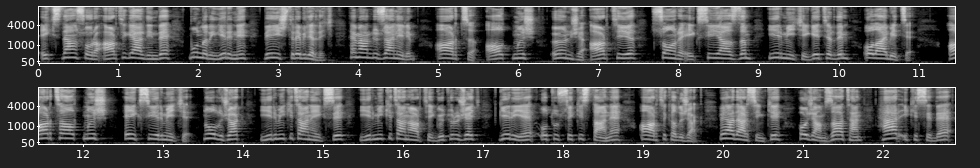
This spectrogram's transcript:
eksiden sonra artı geldiğinde bunların yerini değiştirebilirdik. Hemen düzenleyelim. Artı 60 önce artıyı sonra eksi yazdım. 22 getirdim. Olay bitti. Artı 60 eksi 22. Ne olacak? 22 tane eksi 22 tane artıyı götürecek. Geriye 38 tane artı kalacak. Veya dersin ki hocam zaten her ikisi de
